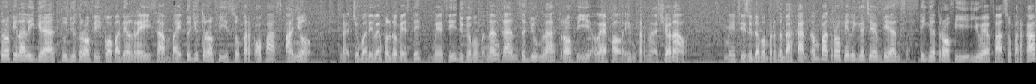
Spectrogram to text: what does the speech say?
trofi La Liga, 7 trofi Copa del Rey, sampai 7 trofi Supercopa Spanyol. Nggak cuma di level domestik, Messi juga memenangkan sejumlah trofi level internasional. Messi sudah mempersembahkan 4 trofi Liga Champions, 3 trofi UEFA Super Cup,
